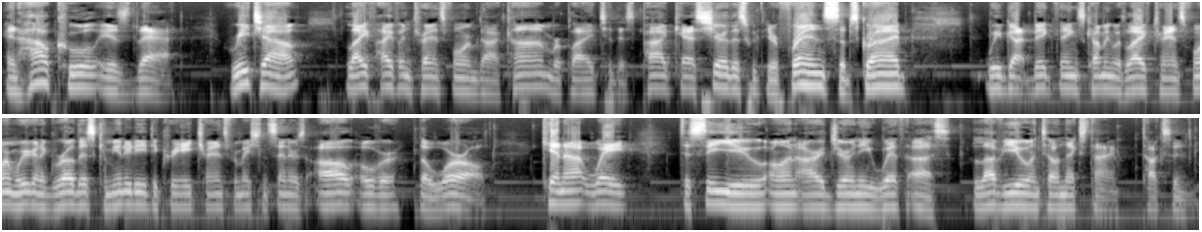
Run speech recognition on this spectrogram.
And how cool is that? Reach out life-transform.com. Reply to this podcast. Share this with your friends. Subscribe. We've got big things coming with Life Transform. We're going to grow this community to create transformation centers all over the world. Cannot wait to see you on our journey with us. Love you until next time. Talk soon.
